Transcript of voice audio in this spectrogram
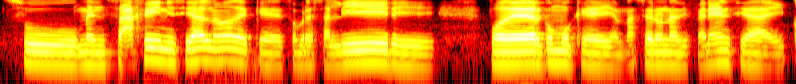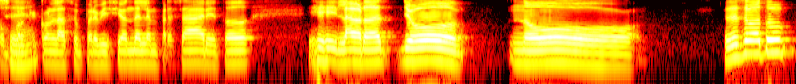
su mensaje inicial, no? De que sobresalir y poder como que hacer una diferencia y con, Sí. porque con la supervisión del empresario y todo. Y la verdad, yo no... Pues ese vato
